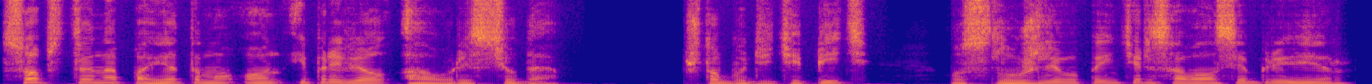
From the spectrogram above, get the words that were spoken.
Собственно, поэтому он и привел Аурис сюда. «Что будете пить?» — услужливо поинтересовался Брюер,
